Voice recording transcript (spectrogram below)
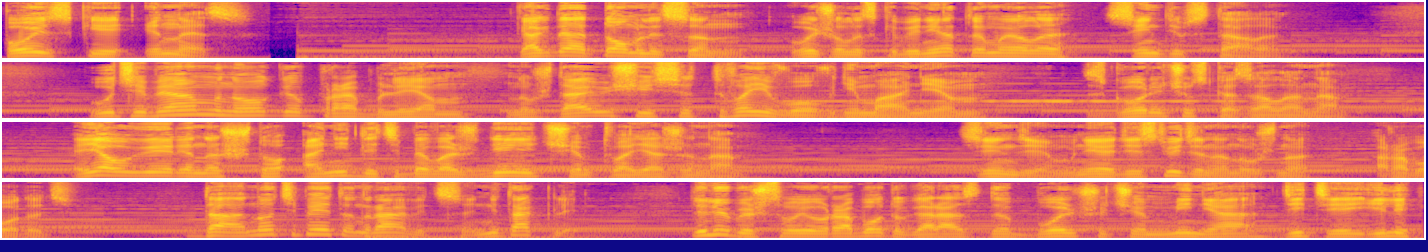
Поиски Инес. Когда Томлисон вышел из кабинета Мэла, Синди встала. «У тебя много проблем, нуждающихся твоего внимания», — с горечью сказала она. «Я уверена, что они для тебя важнее, чем твоя жена». «Синди, мне действительно нужно работать». «Да, но тебе это нравится, не так ли?» Ты любишь свою работу гораздо больше, чем меня, детей или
